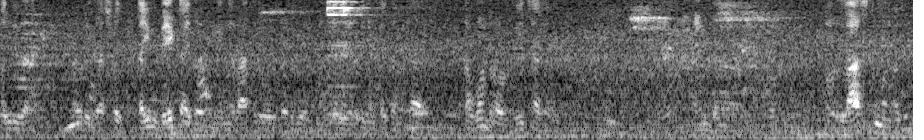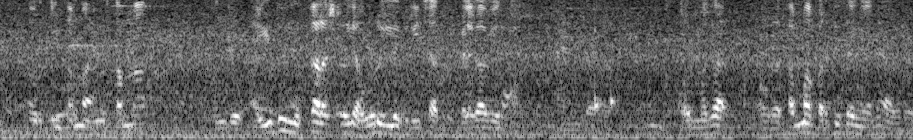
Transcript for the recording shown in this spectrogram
ಬಂದಿದ್ದಾರೆ. ಅವ್ರಿಗೆ ಅಷ್ಟೊತ್ತು ಟೈಮ್ ಬೇಕಾಯಿತು ಅವ್ರು ನಿನ್ನೆ ರಾತ್ರಿ ಹೋಗಿ ಮತ್ತೆ ಎರಡು ಗಂಟೆ ತನಕ ತಗೊಂಡ್ರು ಅವ್ರು ರೀಚ್ ಆಗೋದಕ್ಕೆ ಆ್ಯಂಡ್ ಅವ್ರು ಲಾಸ್ಟ್ ಮಾಡೋದು ಅವ್ರ ನಿಮ್ಮ ತಮ್ಮ, ಇವ್ರ ತಮ್ಮ ಒಂದು ಐದು ಮುಕ್ಕಾಲಷ್ಟರಲ್ಲಿ ಅವರು ಇಲ್ಲಿಗೆ ರೀಚ್ ಆದರು ಬೆಳಗಾವಿಯಿಂದ. ಆ್ಯಂಡ್ ಅವ್ರ ಮಗ ಅವರ ತಮ್ಮ ಬರ್ತಿದ್ದಂಗೆ ಅವರು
